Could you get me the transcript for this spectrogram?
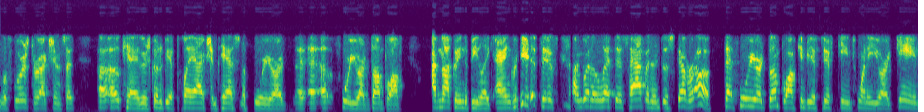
Lafleur's direction. and Said, uh, "Okay, there's going to be a play action pass and a four yard a, a four yard dump off. I'm not going to be like angry at this. I'm going to let this happen and discover, oh, that four yard dump off can be a 15, 20 yard gain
